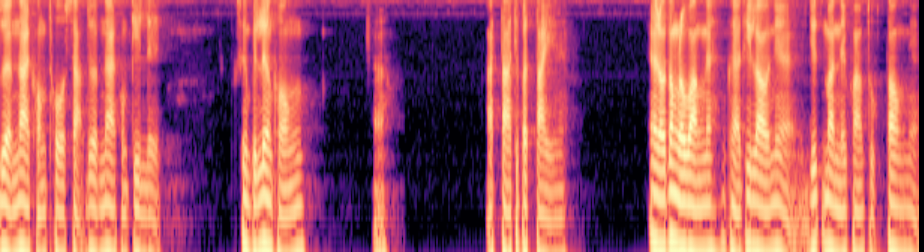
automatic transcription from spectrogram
ด้วยอำนาจของโทสะด้วยอำนาจของกิเลสซึ่งเป็นเรื่องของอัตตาธิปไตยนะเราต้องระวังนะขณะที่เราเนี่ยยึดมั่นในความถูกต้องเนี่ย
